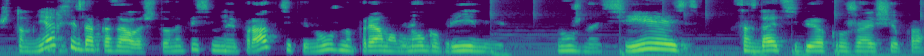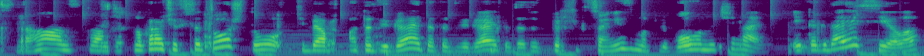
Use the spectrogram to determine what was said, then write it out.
что мне всегда казалось, что на письменной практике нужно прямо много времени. Нужно сесть, создать себе окружающее пространство. Ну, короче, все то, что тебя отодвигает, отодвигает от этот перфекционизм от любого начинания. И когда я села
